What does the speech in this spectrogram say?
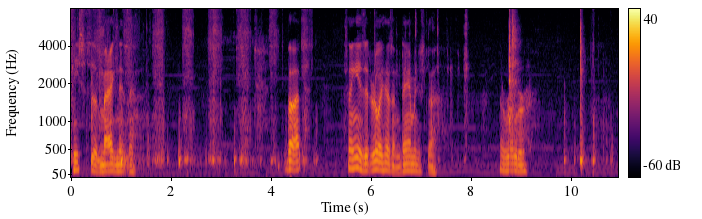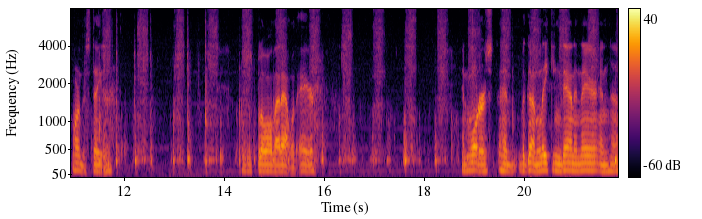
pieces of magnet. But Thing is, it really hasn't damaged the, the rotor or the stator. We'll just blow all that out with air. And waters had begun leaking down in there and uh,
